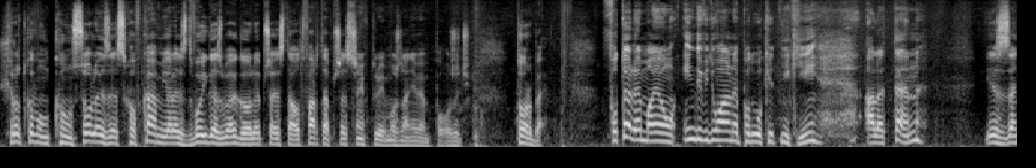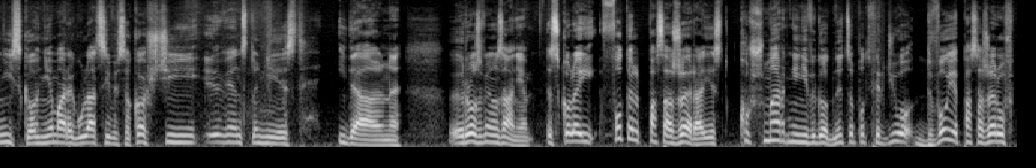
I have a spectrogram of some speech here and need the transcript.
środkową konsolę ze schowkami, ale z dwojga złego lepsza jest ta otwarta przestrzeń, w której można, nie wiem, położyć torbę. Fotele mają indywidualne podłokietniki, ale ten jest za nisko, nie ma regulacji wysokości, więc to nie jest idealne rozwiązanie. Z kolei fotel pasażera jest koszmarnie niewygodny, co potwierdziło dwoje pasażerów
